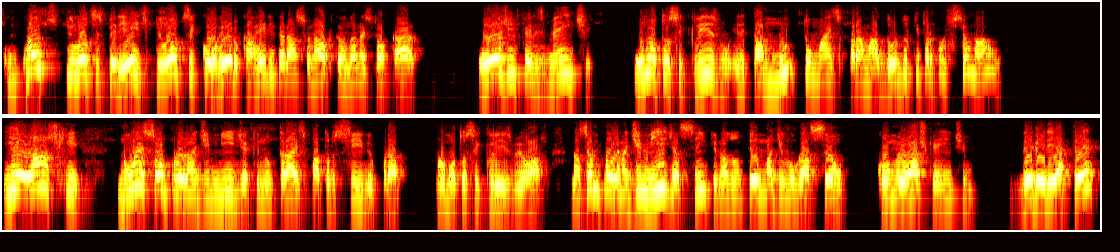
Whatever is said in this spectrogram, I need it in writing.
com quantos pilotos experientes, pilotos que correram carreira internacional que estão andando na Stock Car. Hoje, infelizmente, o motociclismo ele está muito mais para amador do que para profissional. E eu acho que não é só um problema de mídia que não traz patrocínio para o motociclismo, eu acho. Nós temos um problema de mídia, sim, que nós não temos uma divulgação como eu acho que a gente deveria ter,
